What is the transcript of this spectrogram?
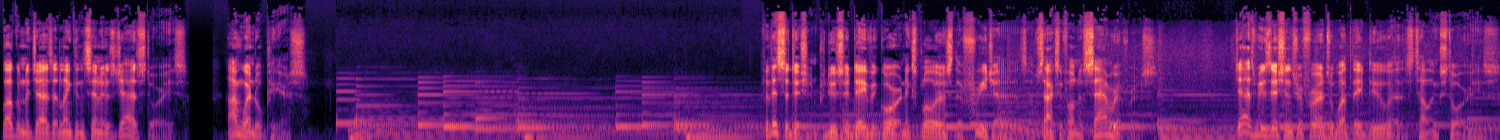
Welcome to Jazz at Lincoln Center's Jazz Stories. I'm Wendell Pierce. For this edition, producer David Goren explores the free jazz of saxophonist Sam Rivers. Jazz musicians refer to what they do as telling stories.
